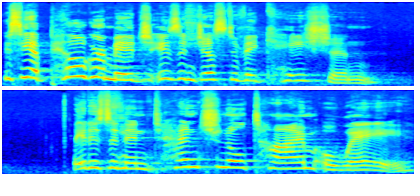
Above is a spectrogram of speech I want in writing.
You see, a pilgrimage isn't just a vacation, it is an intentional time away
